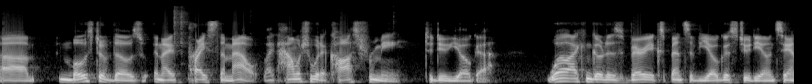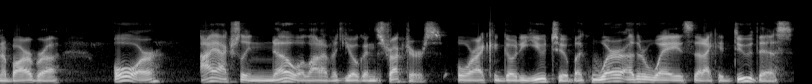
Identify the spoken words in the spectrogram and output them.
Um, most of those, and I priced them out. Like, how much would it cost for me to do yoga? Well, I can go to this very expensive yoga studio in Santa Barbara, or I actually know a lot of yoga instructors, or I could go to YouTube. Like, where are other ways that I could do this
